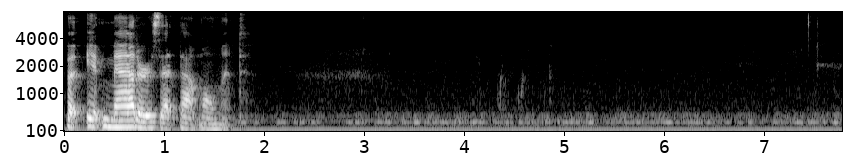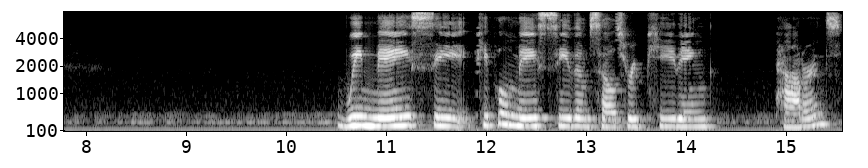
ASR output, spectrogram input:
but it matters at that moment. We may see people may see themselves repeating patterns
